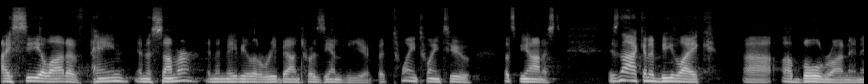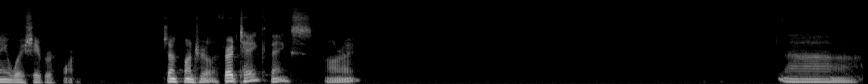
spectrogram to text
I see a lot of pain in the summer, and then maybe a little rebound towards the end of the year. But 2022, let's be honest, is not going to be like uh, a bull run in any way, shape, or form. Junk Montreal, Fred Take, thanks. All right. Uh,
